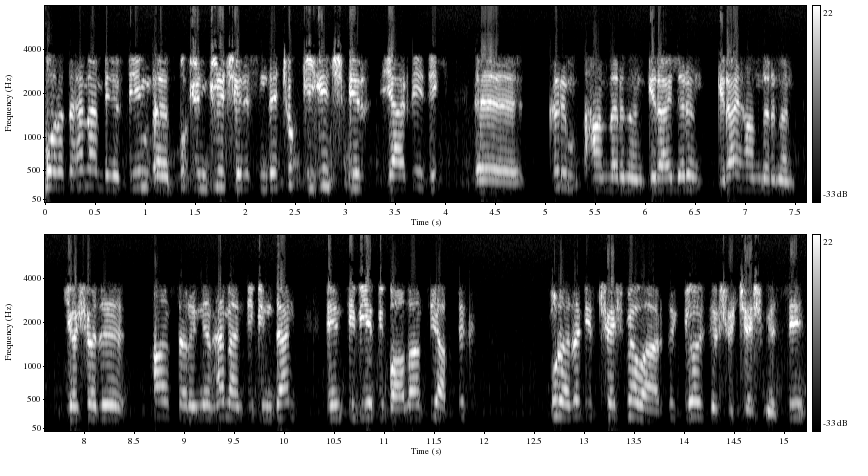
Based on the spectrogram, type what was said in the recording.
Bu arada hemen belirteyim e, bugün gün içerisinde çok ilginç bir yerdeydik. E, Kırım hanlarının, Girayların, Giray hanlarının yaşadığı Han Sarayı'nın hemen dibinden NTV'ye bir bağlantı yaptık. Burada bir çeşme vardı. Gözyaşı çeşmesi.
